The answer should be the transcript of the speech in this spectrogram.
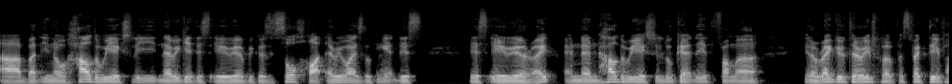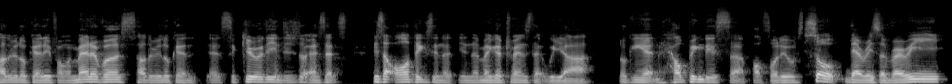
uh, but you know, how do we actually navigate this area because it's so hot? Everyone's looking at this this area, right? And then how do we actually look at it from a you know regulatory perspective? How do we look at it from a metaverse? How do we look at, at security and digital assets? These are all things in the in the mega trends that we are looking at and helping these uh, portfolios. So there is a very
